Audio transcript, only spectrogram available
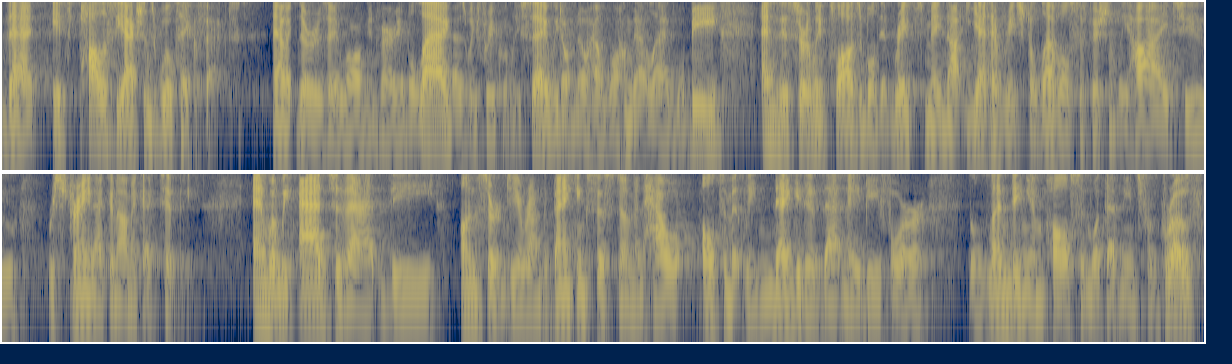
that its policy actions will take effect. Now, there is a long and variable lag, as we frequently say. We don't know how long that lag will be. And it is certainly plausible that rates may not yet have reached a level sufficiently high to restrain economic activity. And when we add to that the uncertainty around the banking system and how ultimately negative that may be for the lending impulse and what that means for growth,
